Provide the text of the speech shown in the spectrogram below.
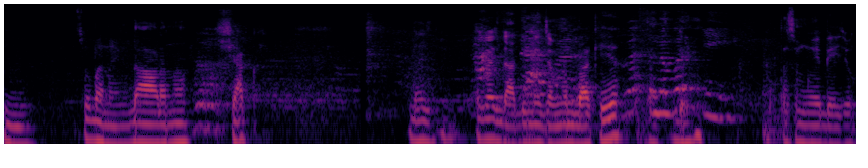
હમ. શું બનાવ્યું? દાળ અને શાક. બસ તો કઈ દાદીને જમવાનું બાકી છે. પછી હું એ બેજું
